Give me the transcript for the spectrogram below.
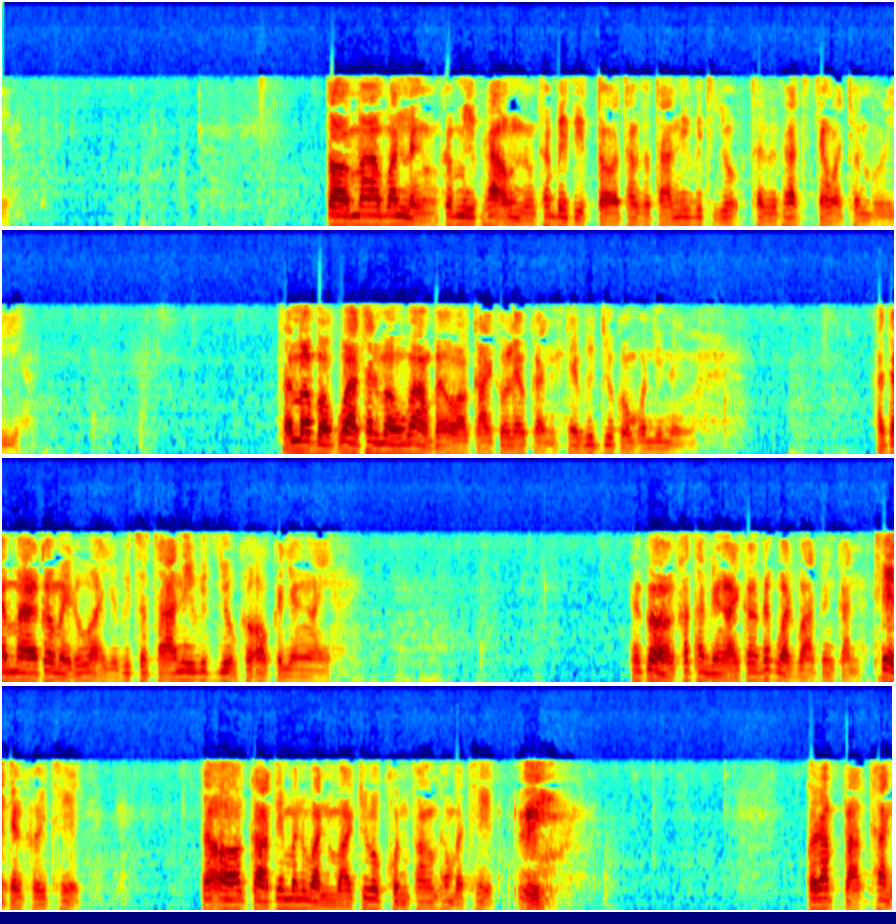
ต่อมาวันหนึ่งก็มีพระองค์หนึ่งท่านไปติดต่อทางสถานีวิทยุท่านเป็นพระจังหวัดชนบุรีท่านมาบอกว่าท่านว่างๆไปออกอากาศก็แล้วกันในวิทยุกองพลที่หนึ่งอาตมาก็ไม่รู้ว่าอย่วิสถานีวิทยุเขาออกกันยังไง แล้วก็เขาทำยังไงก็นักหวาดหวาดเป็นกัน เทศยังเคยเทศ แต่ออกอากาศที่มันหวั่นไหวคิดว่าคนฟังทั้งประเทศก็รับปากท่าน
